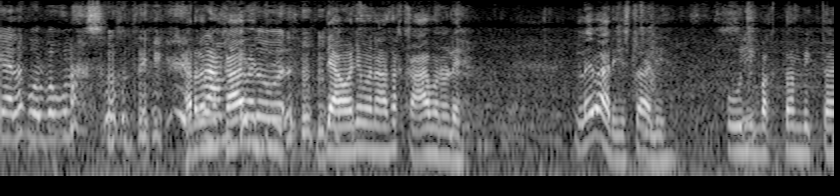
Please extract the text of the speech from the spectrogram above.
याला पोर बघून अरे मग काय. माहिती देवाने म्हणा असं काय बनवले लय भारी इष्ट आली. पुरी बघता बिकता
